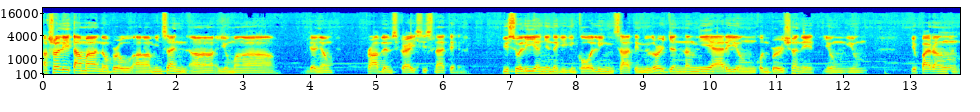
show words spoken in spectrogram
Actually, tama, no, bro. Ah, minsan, ah, yung mga ganyang problems, crisis natin, usually yan yung nagiging calling sa atin ni Lord. Yan nangyayari yung conversion eh. Yung, yung, yung parang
